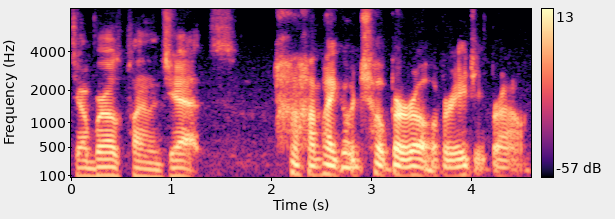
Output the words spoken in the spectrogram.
Joe Burrow's playing the Jets. I might go Joe Burrow over AJ Brown.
